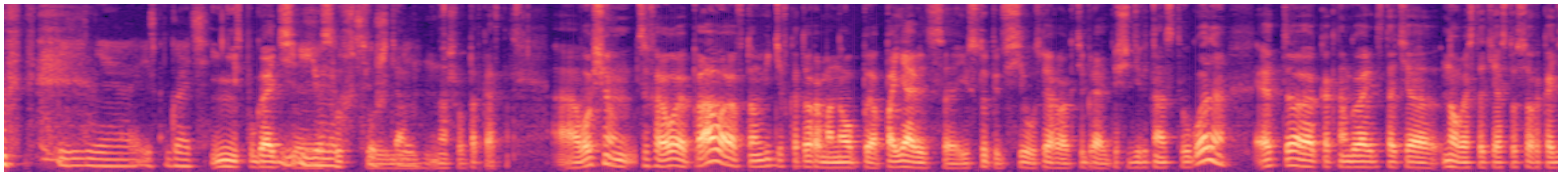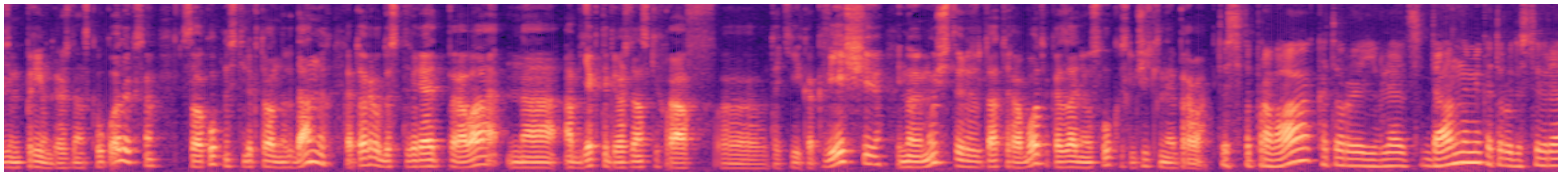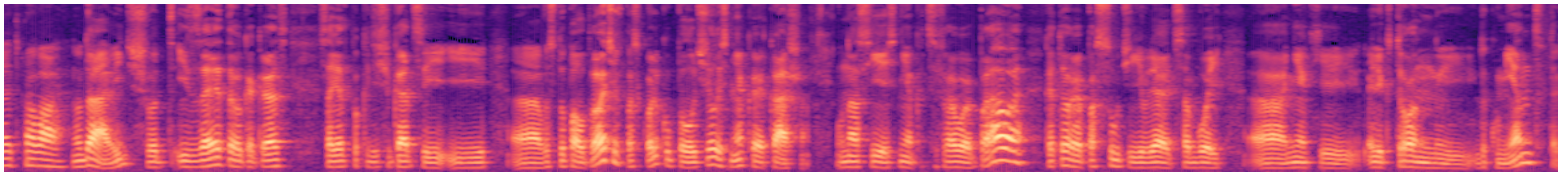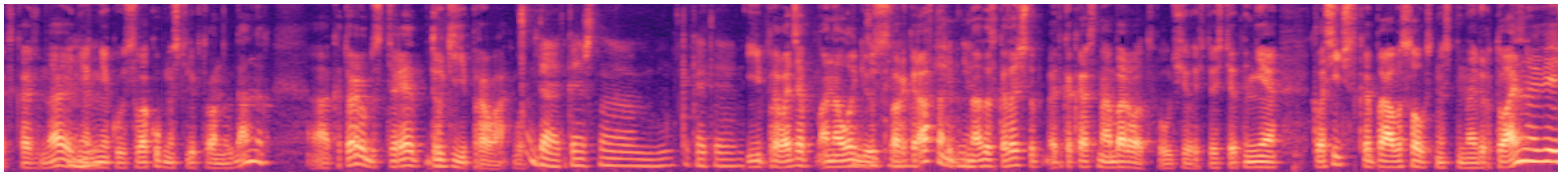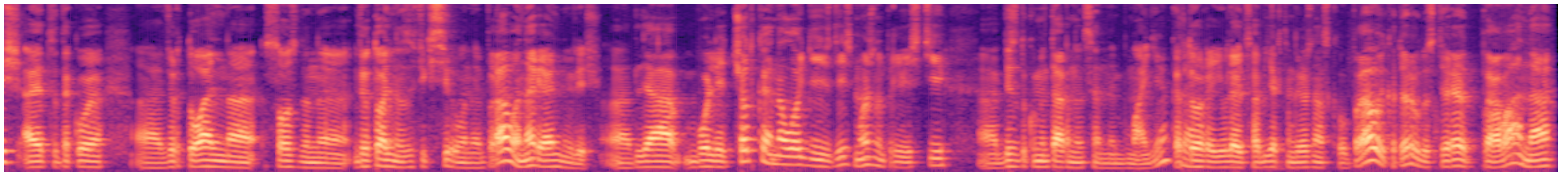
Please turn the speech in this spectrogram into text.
И не испугать. И не испугать слушателей, слушателей. Да, нашего подкаста. А, в общем, цифровое право в том виде, в котором оно появится и вступит в силу с 1 октября 2019 года, это, как нам говорит статья, новая статья 141 прим Гражданского кодекса, совокупность электронных данных, которая удостоверяет права на объекты гражданских прав, э, такие как вещи, иное имущество, результаты работы, оказание услуг, исключительные права. То есть это права, которые являются данными, которые удостоверяют права. Ну да, видишь, вот из-за этого как раз Совет по кодификации и э, выступал против, поскольку получилась некая каша. У нас есть некое цифровое право, которое по сути является собой некий электронный документ, так скажем, да, mm-hmm. некую совокупность электронных данных, а, которые удостоверяют другие права. Вот. Да, это, конечно, какая-то... И проводя аналогию с Warcraft, надо сказать, что это как раз наоборот получилось. То есть это не классическое право собственности на виртуальную вещь, а это такое а, виртуально созданное, виртуально зафиксированное право на реальную вещь. А, для более четкой аналогии здесь можно привести бездокументарные ценные бумаги, которые да. являются объектом гражданского права и которые удостоверяют права на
